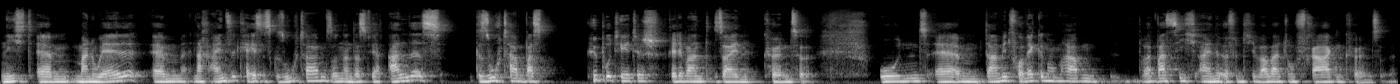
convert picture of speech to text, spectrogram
nicht ähm, manuell ähm, nach Einzelcases gesucht haben, sondern dass wir alles gesucht haben, was hypothetisch relevant sein könnte und ähm, damit vorweggenommen haben, was sich eine öffentliche Verwaltung fragen könnte.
